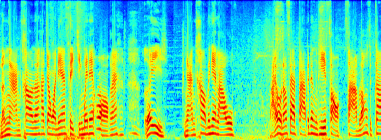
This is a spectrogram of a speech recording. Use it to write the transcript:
แล้วงานเข้านะครับจังหวะนี้ติจริงไม่ได้ออกนะ เอ้ย งานเข้าไหมเนี่ยเราหมายบอกนะแฟดป่าไปหนึ่งทีสองสามร้อยหกสิบเก้า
